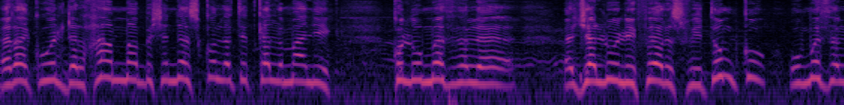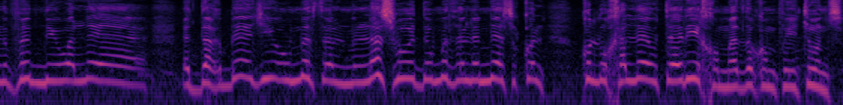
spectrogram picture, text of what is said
راك ولد الحامة باش الناس كلها تتكلم عليك. قل له مثل جلولي فارس في تمكو ومثل فهمني ولا الدغباجي ومثل الأسود ومثل الناس الكل. قل له خلاو تاريخهم هذوكم في تونس.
